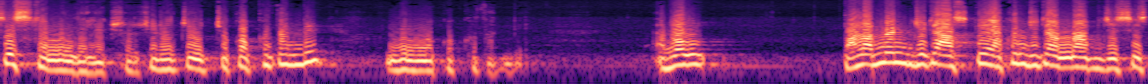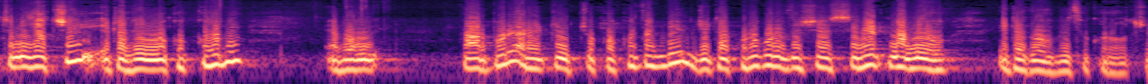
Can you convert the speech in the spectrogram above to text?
system in the election সেটা হচ্ছে উচ্চ কক্ষ থাকবে, নিম্ন কক্ষ থাকবে। এবং পার্লামেন্ট যেটা আজকে, এখন যেটা আমরা যে সিস্টেমে যাচ্ছি, এটা নিম্ন কক্ষ হবে এবং তারপরে আর একটি উচ্চ কক্ষ থাকবে, যেটা কোনো কোনো দেশে সিনেট নামেও এটাকে অভিহিত করা হচ্ছে।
